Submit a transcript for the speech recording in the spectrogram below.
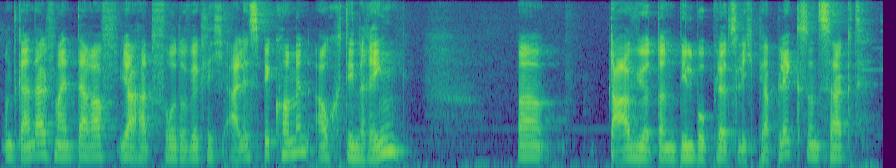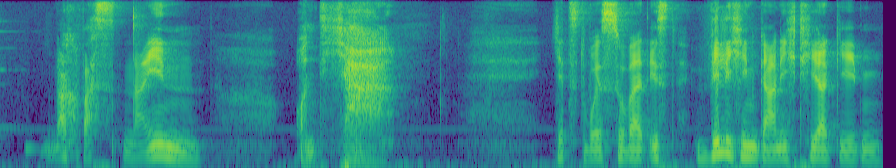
und Gandalf meint darauf, ja, hat Frodo wirklich alles bekommen, auch den Ring. Äh, da wird dann Bilbo plötzlich perplex und sagt, ach was, nein. Und ja, jetzt wo es soweit ist, will ich ihn gar nicht hergeben.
